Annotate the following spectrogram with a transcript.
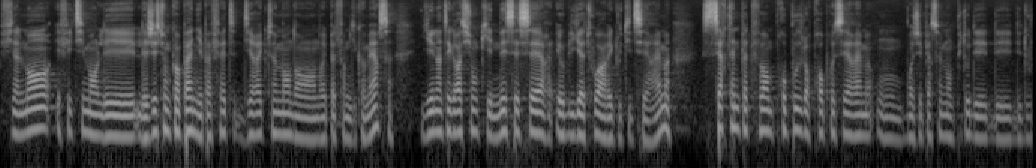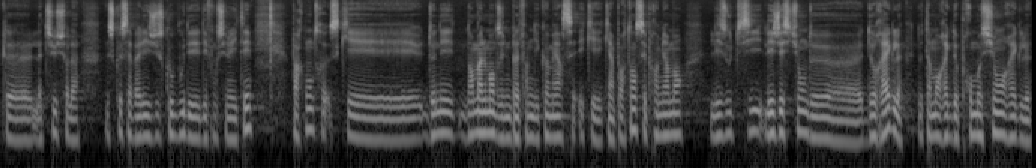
finalement, effectivement, les, gestions de campagne n'est pas faite directement dans, les plateformes d'e-commerce. Il y a une intégration qui est nécessaire et obligatoire avec l'outil de CRM. Certaines plateformes proposent leur propre CRM. moi, j'ai personnellement plutôt des, doutes là-dessus, sur est-ce que ça va aller jusqu'au bout des, fonctionnalités. Par contre, ce qui est donné normalement dans une plateforme d'e-commerce et qui est, important, c'est premièrement les outils, les gestions de, euh, règles, notamment règles de promotion, règles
